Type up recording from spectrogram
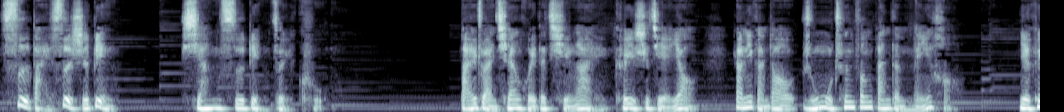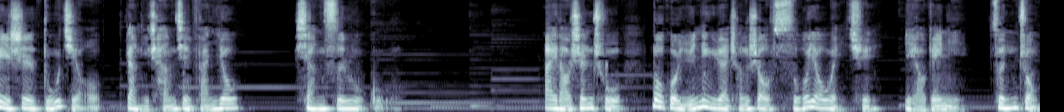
四百四十病，相思病最苦。”百转千回的情爱可以是解药，让你感到如沐春风般的美好；也可以是毒酒，让你尝尽烦忧，相思入骨。爱到深处，莫过于宁愿承受所有委屈，也要给你尊重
